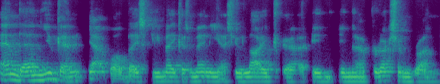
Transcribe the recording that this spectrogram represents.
and then you can yeah well basically make as many as you like uh, in in a production run.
